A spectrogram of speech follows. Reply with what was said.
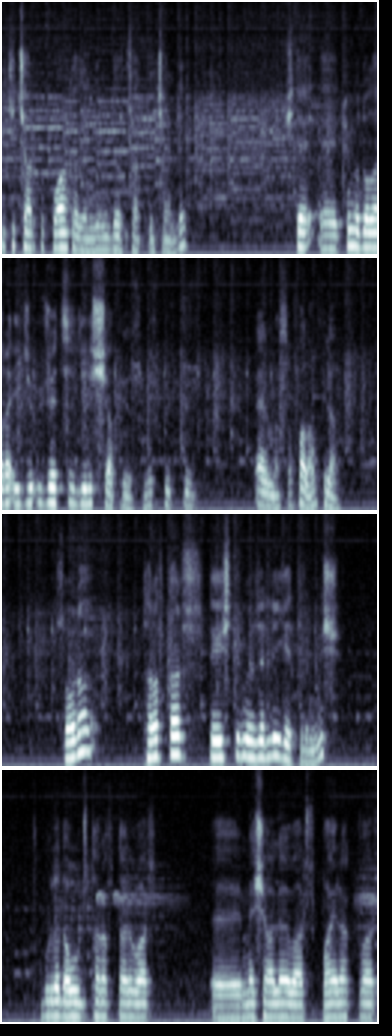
2 çarpı puan kazan 24 saat geçerli. İşte e, tüm odalara ücretsiz giriş yapıyorsunuz. 300 elmasa falan filan. Sonra taraftar değiştirme özelliği getirilmiş. Burada davulcu taraftarı var. e, meşale var, bayrak var,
